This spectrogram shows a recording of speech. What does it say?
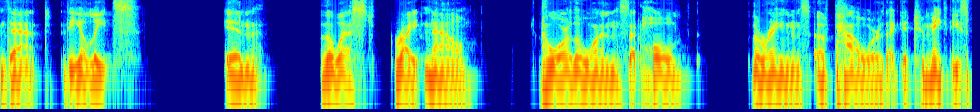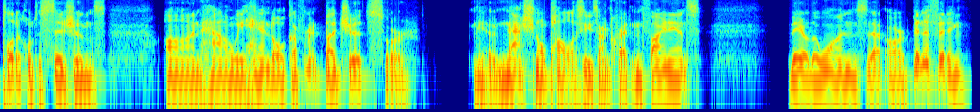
that the elites in the West right now, who are the ones that hold the reins of power, that get to make these political decisions on how we handle government budgets or you know, national policies on credit and finance, they are the ones that are benefiting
